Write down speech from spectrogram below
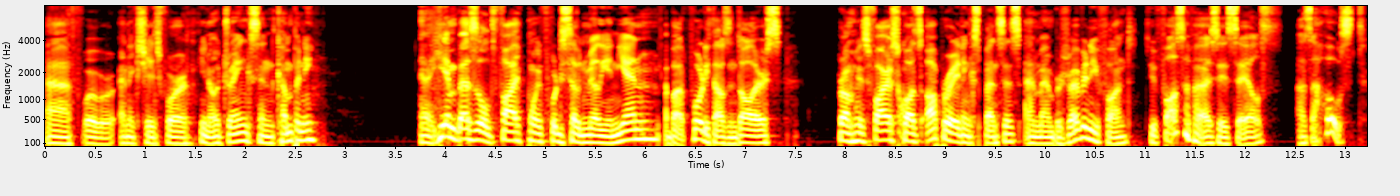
uh, for an exchange for you know drinks and company. Uh, he embezzled 5.47 million yen, about $40,000, from his fire squad's operating expenses and members' revenue fund to falsify his sales as a host.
